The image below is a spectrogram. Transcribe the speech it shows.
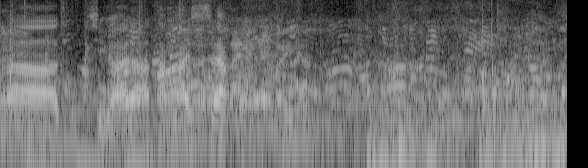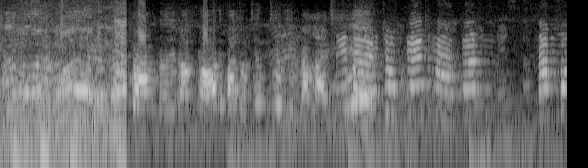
Là chị gái đã thắng hai set rồi. Vâng, tới đón đó thì ban tổ chức chưa kịp gặp lại chị Đi về chung kết hàng cân 50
